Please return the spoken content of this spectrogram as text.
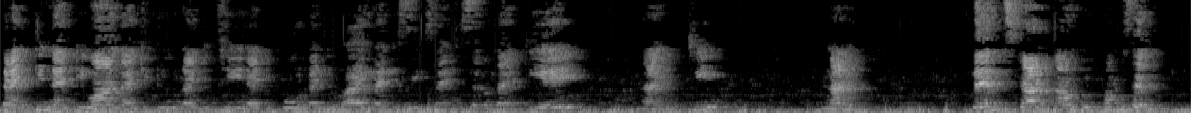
90 91 92 93 94 95 96 97 98 99 then start counting from 70 71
